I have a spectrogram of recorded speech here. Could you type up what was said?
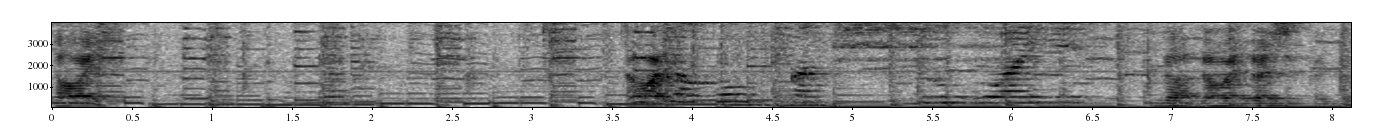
Давай, давай. Упаковка другой есть. Да, давай дальше пойдем.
